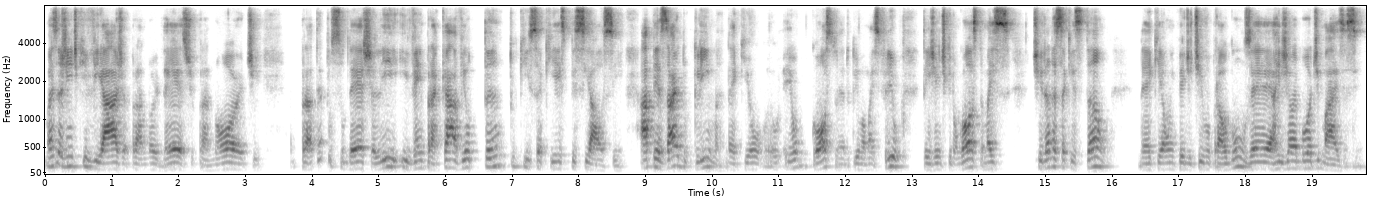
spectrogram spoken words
Mas a gente que viaja para Nordeste, para Norte, para até para o Sudeste ali e vem para cá, vê o tanto que isso aqui é especial, assim. Apesar do clima, né, que eu, eu, eu gosto né, do clima mais frio, tem gente que não gosta, mas tirando essa questão, né, que é um impeditivo para alguns, é a região é boa demais, assim.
